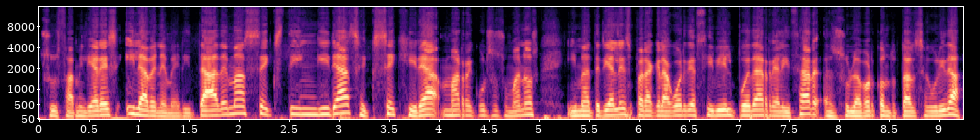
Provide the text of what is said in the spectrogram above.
sus familiares y la benemérita. Además, se extinguirá, se exigirá más recursos humanos y materiales para que la Guardia Civil pueda realizar su labor con total seguridad.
